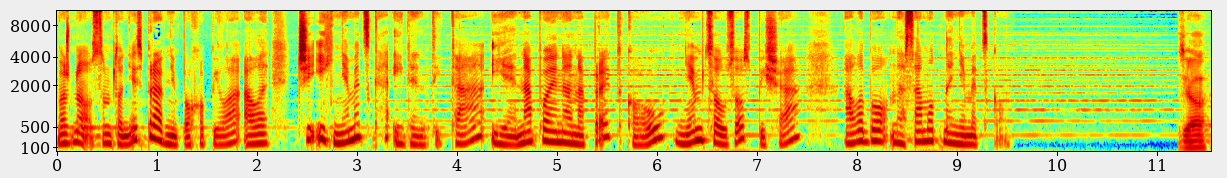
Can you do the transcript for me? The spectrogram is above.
možno som to nesprávne pochopila, ale či ich nemecká identita je napojená na predkov Nemcov zo Spiša alebo na samotné Nemecko? Ja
